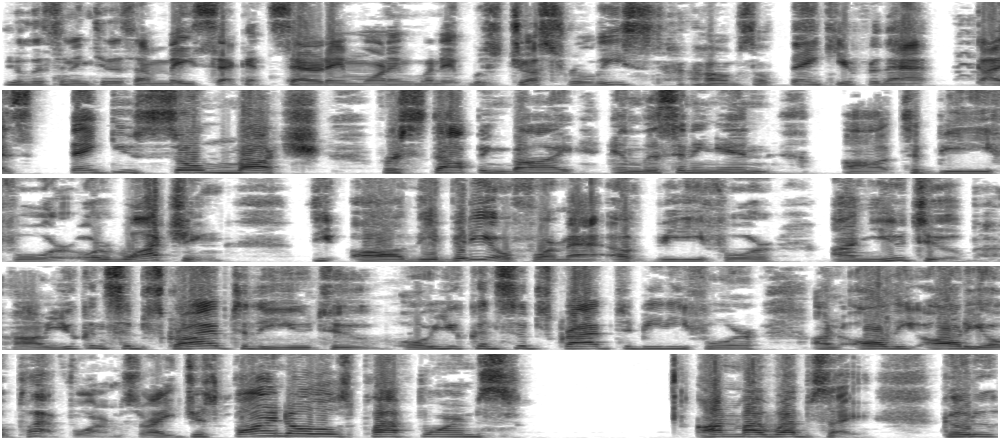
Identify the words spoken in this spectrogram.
You're listening to this on May 2nd, Saturday morning when it was just released. Um, so thank you for that. Guys, thank you so much for stopping by and listening in uh, to BD4 or watching the uh, the video format of BD4 on YouTube. Um, you can subscribe to the YouTube or you can subscribe to BD4 on all the audio platforms, right? Just find all those platforms on my website. Go to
